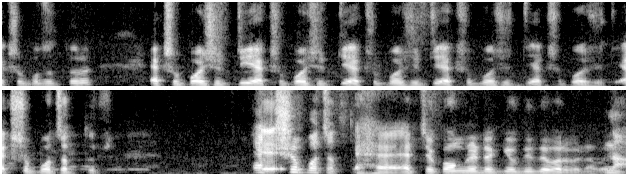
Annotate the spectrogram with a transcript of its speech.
একশো পঁচাত্তর একশো পঁয়ষট্টি একশো পঁয়ষট্টি একশো পঁয়ষট্টি একশো পঁয়ষট্টি একশো পঁয়ষট্টি একশো পঁচাত্তর। একশো পঁচাত্তর। হ্যাঁ এর চেয়ে কম রেটে কেউ দিতে পারবে না না।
